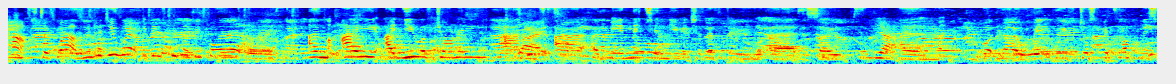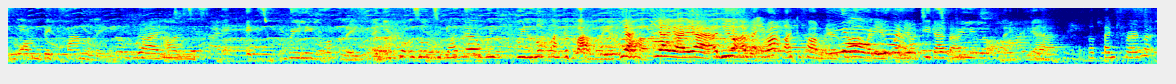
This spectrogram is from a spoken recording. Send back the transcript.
cast as well. I mean, had you worked with these people before? Um, I, I knew of Johnny, and Right. uh, and me and Nitin knew each other through uh, the soaps. Yes. Um, but no, we, we've just become this one big family. Right. And it, it's really lovely. And you put us all together, we, we look like a family as Yes, well. yeah, yeah, yeah. And you, I bet you act like a family as well when, you, when you're It's together. really lovely. yeah. yeah. Well, thank you very much.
